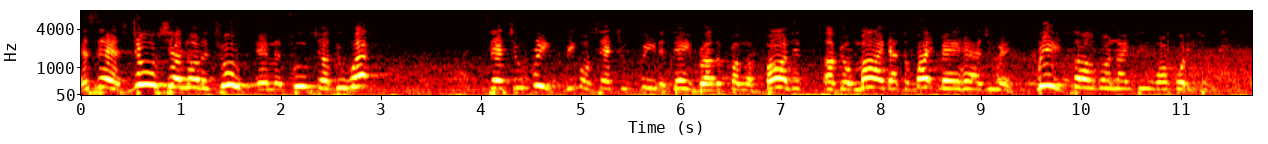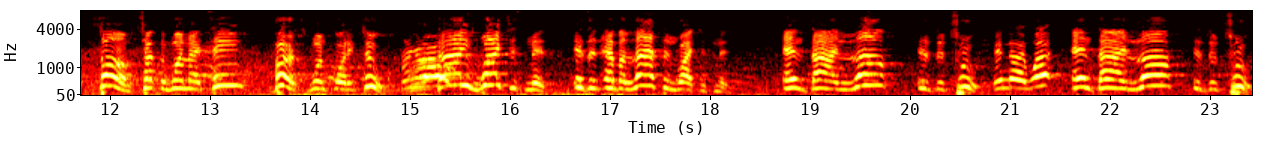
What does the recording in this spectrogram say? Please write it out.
it says, you shall know the truth, and the truth shall do what? Set you free. we going to set you free today, brother, from the bondage of your mind that the white man had you in. Read Psalms 119, 142. Psalms chapter 119 verse 142. Bring it out. Thy righteousness is an everlasting righteousness, and thy love is the truth. And thy what? And thy love is the truth.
